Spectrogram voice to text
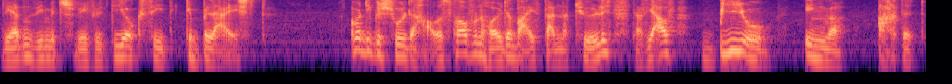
werden sie mit Schwefeldioxid gebleicht. Aber die geschulte Hausfrau von heute weiß dann natürlich, dass sie auf Bio-Ingwer achtet,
